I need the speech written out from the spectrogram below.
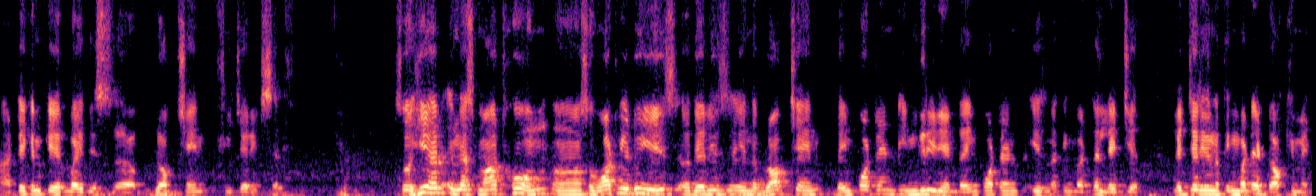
uh, taken care by this uh, blockchain feature itself. So here in the smart home uh, so what we do is uh, there is in the blockchain the important ingredient the important is nothing but the ledger. Ledger is nothing but a document.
